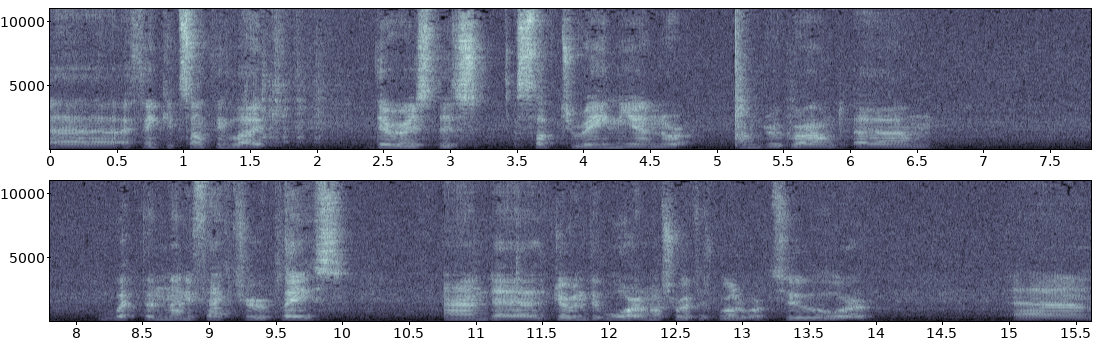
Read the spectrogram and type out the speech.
Uh, I think it's something like there is this subterranean or underground um, weapon manufacturer place, and uh, during the war, I'm not sure if it's World War II or um,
